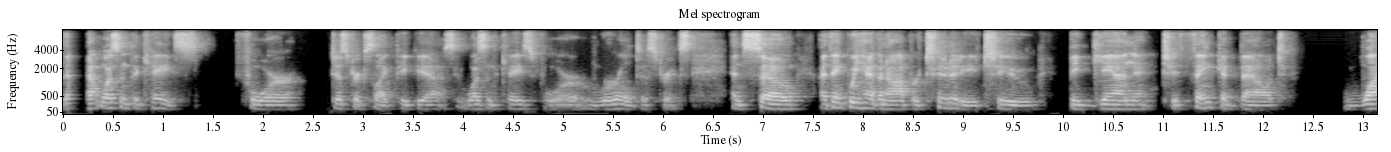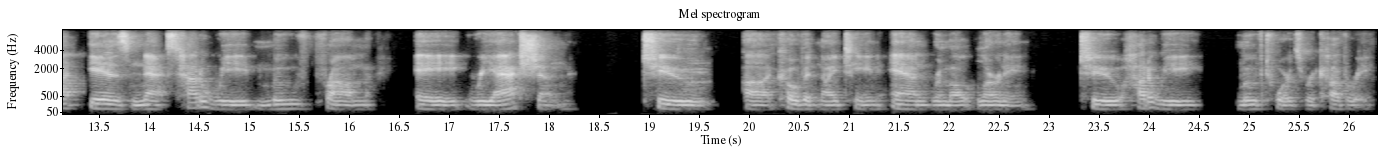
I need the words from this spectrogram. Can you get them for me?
that, that wasn't the case for districts like PPS. It wasn't the case for rural districts. And so I think we have an opportunity to begin to think about what is next. How do we move from a reaction to uh, COVID 19 and remote learning to how do we move towards recovery?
